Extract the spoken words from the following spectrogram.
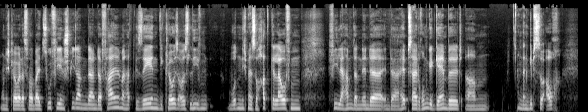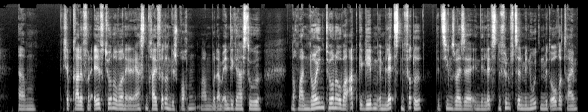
Und ich glaube, das war bei zu vielen Spielern dann der Fall. Man hat gesehen, die Closeouts liefen, wurden nicht mehr so hart gelaufen. Viele haben dann in der, in der Halbzeit rumgegambelt. Ähm, und dann gibst du auch, ähm, ich habe gerade von elf Turnovern in den ersten drei Vierteln gesprochen. Ähm, und am Ende hast du nochmal neun Turnover abgegeben im letzten Viertel, beziehungsweise in den letzten 15 Minuten mit Overtime.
